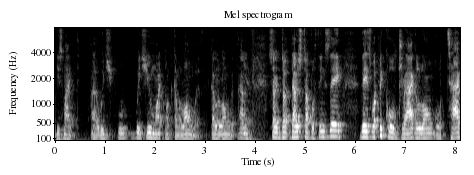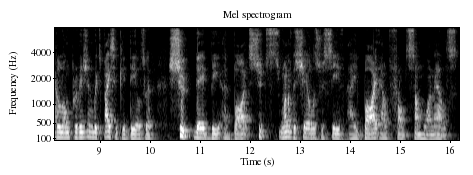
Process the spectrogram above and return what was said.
his mate uh, which which you might not come along with, go along with. Um, Yeah. So d- those type of things. There, there's what we call drag along or tag along provision, which basically deals with should there be a buy, should one of the shareholders receive a buyout from someone else.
